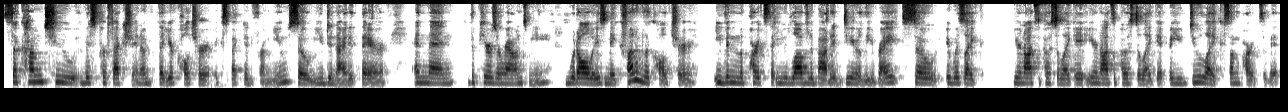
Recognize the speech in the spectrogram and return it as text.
succumb to this perfection of, that your culture expected from you. So you denied it there. And then the peers around me would always make fun of the culture, even the parts that you loved about it dearly, right? So it was like, you're not supposed to like it, you're not supposed to like it, but you do like some parts of it.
